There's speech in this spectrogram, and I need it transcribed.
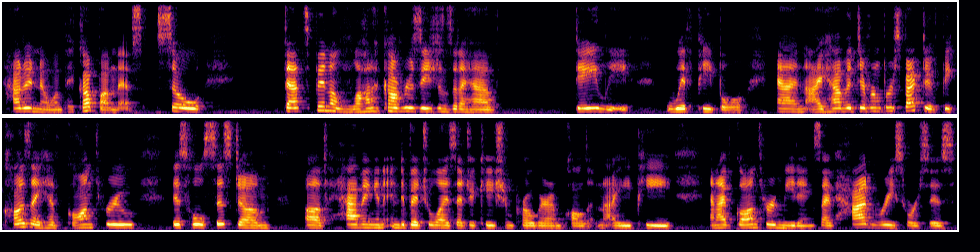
How did no one pick up on this? So that's been a lot of conversations that I have daily with people. And I have a different perspective because I have gone through this whole system of having an individualized education program called an IEP. And I've gone through meetings, I've had resources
